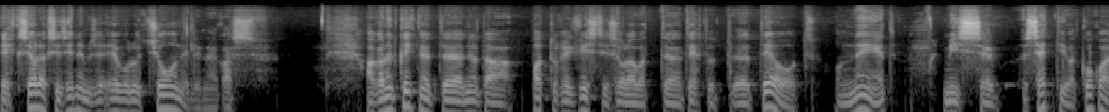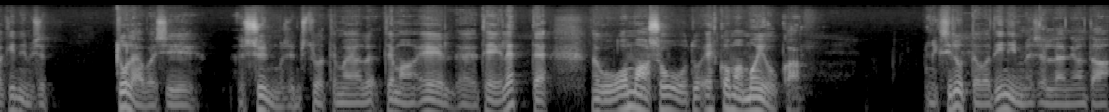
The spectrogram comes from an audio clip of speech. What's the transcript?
ehk see oleks siis inimese evolutsiooniline kasv aga nüüd kõik need äh, nii-öelda paturegistris olevad tehtud teod on need, mis sätivad kogu aeg inimesed tulevasi sündmusi, mis tulevad tema, tema eel, teel ette nagu oma soodu ehk oma mõjuga. Miks silutavad inimesele nii-öelda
